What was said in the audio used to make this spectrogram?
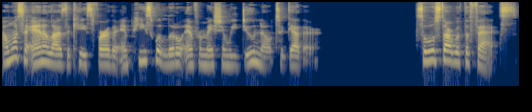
I want to analyze the case further and piece what little information we do know together. So we'll start with the facts.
